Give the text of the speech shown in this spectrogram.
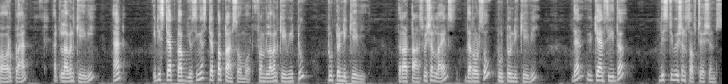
power plant at 11 kV and it is stepped up using a step up transformer from 11 kV to 220 kV. There are transmission lines, there are also 220 kV. Then you can see the distribution substations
